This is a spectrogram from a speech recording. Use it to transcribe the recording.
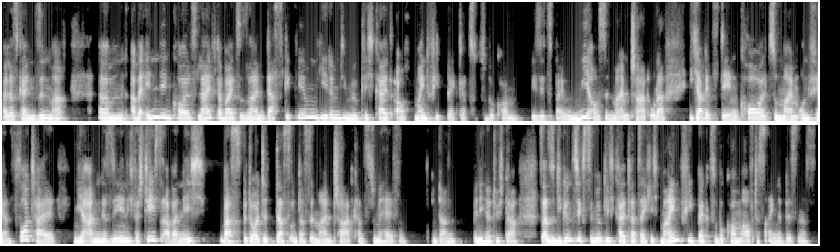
weil das keinen Sinn macht. Ähm, aber in den Calls live dabei zu sein, das gibt eben jedem die Möglichkeit, auch mein Feedback dazu zu bekommen. Wie sieht's bei mir aus in meinem Chart? Oder ich habe jetzt den Call zu meinem unfairen Vorteil mir angesehen, ich verstehe es aber nicht. Was bedeutet das und das in meinem Chart? Kannst du mir helfen? Und dann bin ich natürlich da. Das ist also die günstigste Möglichkeit, tatsächlich mein Feedback zu bekommen auf das eigene Business.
